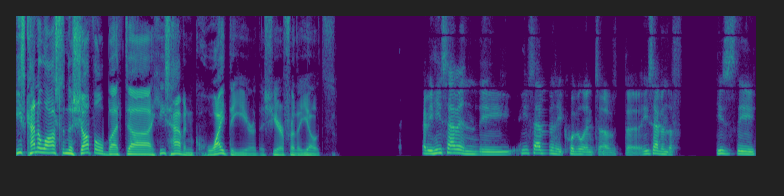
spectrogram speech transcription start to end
he's kind of lost in the shuffle, but uh, he's having quite the year this year for the Yotes. I mean, he's having the he's having the equivalent of the he's having the he's the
